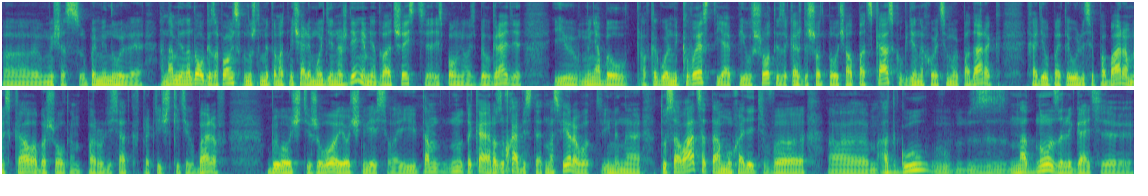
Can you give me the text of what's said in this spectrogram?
э, мы сейчас упомянули, она мне надолго запомнится, потому что мы там отмечали мой день рождения, мне 26 исполнилось в Белграде, и у меня был алкогольный квест, я пил шот, и за каждый шот получал подсказку, где находится мой подарок, ходил по этой улице по барам, искал, обошел там пару десятков практически этих баров, было очень тяжело и очень весело. И там, ну, такая разухабистая атмосфера, вот именно тусоваться там, уходить в э, отгул, на дно залегать, э,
